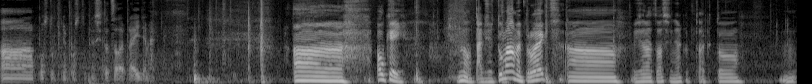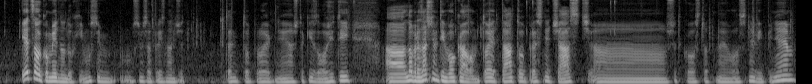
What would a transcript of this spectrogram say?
a postupne, postupne si to celé prejdeme. Uh, OK, No, takže tu máme projekt a vyzerá to asi nejako takto. Je celkom jednoduchý, musím, musím sa priznať, že tento projekt nie je až taký zložitý. A, dobre, začnem tým vokálom. To je táto presne časť. A, všetko ostatné vlastne vypnem.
